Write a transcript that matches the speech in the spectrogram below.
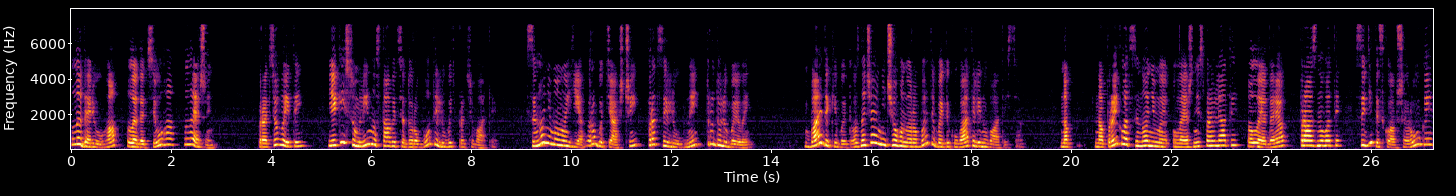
ледарюга, ледацюга, лежень. Працьовитий, який сумлінно ставиться до роботи, любить працювати. Синонімами є роботящий, працелюбний, трудолюбивий. Байдики бити означає нічого не робити, байдикувати, лінуватися. На- Наприклад, синоніми лежні справляти, ледаря празнувати, сидіти склавши руки,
